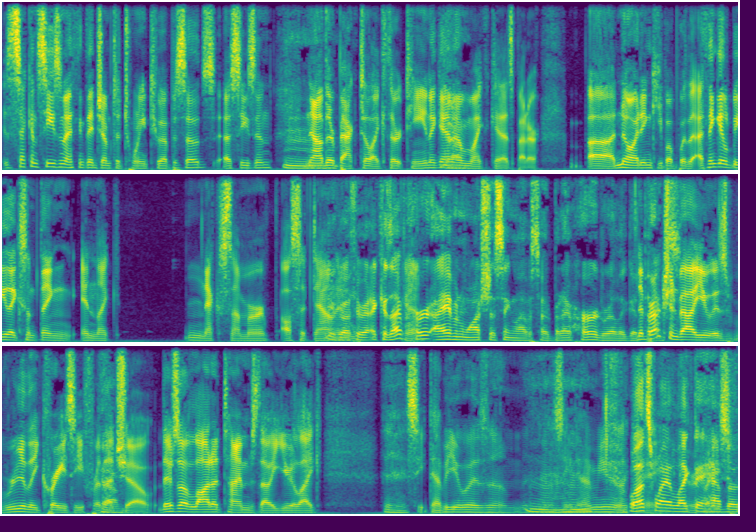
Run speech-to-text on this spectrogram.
the second season, I think they jumped to 22 episodes a season. Now they're back to like 13 again. I'm like, okay, that's better. Uh, no, I didn't keep up with it. I think it'll be like something in like next summer. I'll sit down. You go through it because I've heard. I haven't watched a single episode, but I've heard really good. the production value is really crazy for that show. There's a lot of times though you're like, CWism, eh, CW. Well, that's why I like they have those-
